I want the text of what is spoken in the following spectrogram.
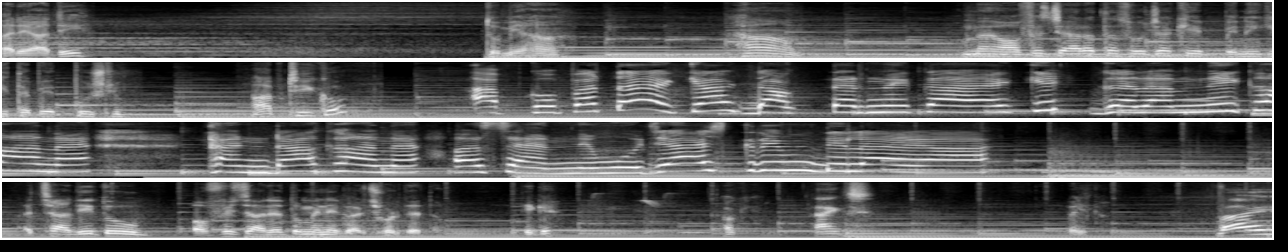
अरे आदि तुम यहाँ? हाँ मैं ऑफ़िस जा रहा था सोचा कि बिनी की तबीयत पूछ लूँ। आप ठीक हो? आपको पता है क्या? डॉक्टर ने कहा है कि गरम नहीं खाना है ठंडा खाना है और सैम ने मुझे आइसक्रीम दिलाया। अच्छा दी तू ऑफ़िस जा रहे तो मैंने घर छोड़ देता हूँ। ठीक है? Okay thanks welcome bye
